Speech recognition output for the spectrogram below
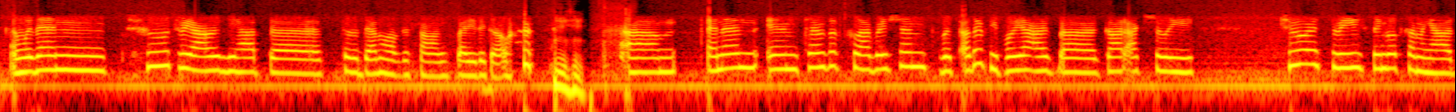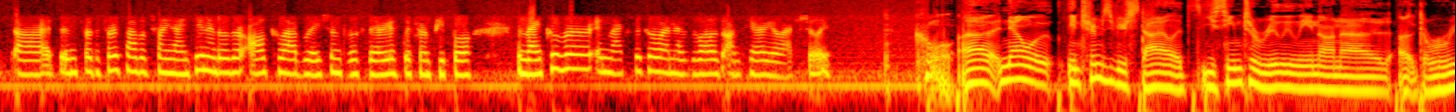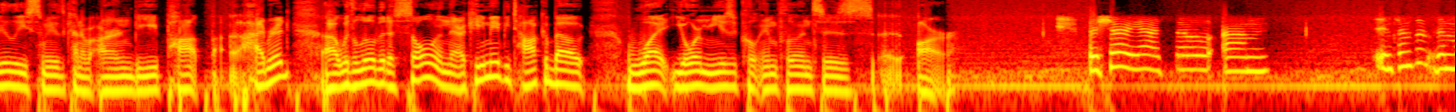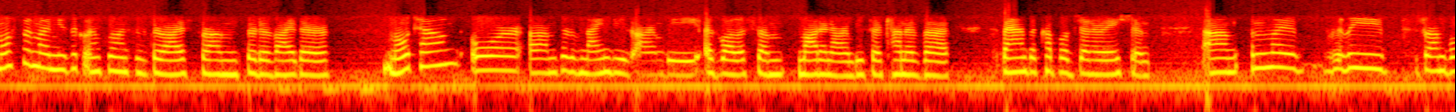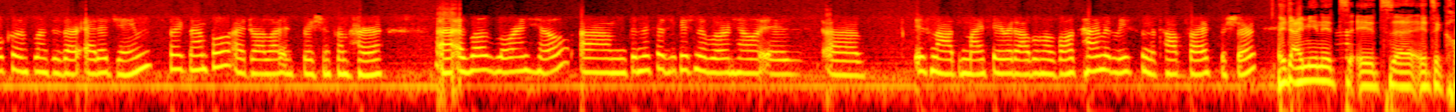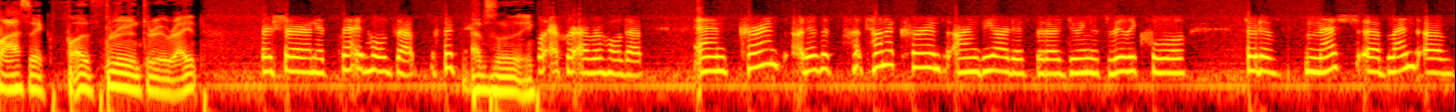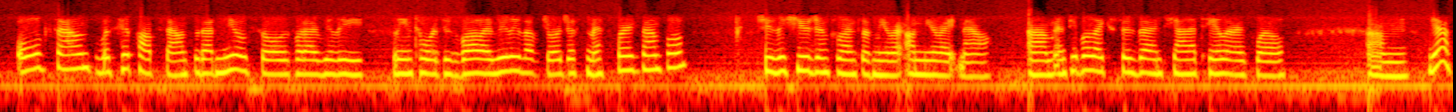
And within two, three hours, we had the sort of demo of the song ready to go. um, and then in terms of collaborations with other people, yeah, I've uh, got actually two or three singles coming out uh, for the first half of 2019, and those are all collaborations with various different people in Vancouver, in Mexico, and as well as Ontario, actually. Cool. Uh, now, in terms of your style, it's you seem to really lean on a, a, a really smooth kind of R and B pop uh, hybrid uh, with a little bit of soul in there. Can you maybe talk about what your musical influences uh, are? For sure, yeah. So, um, in terms of the most of my musical influences derive from sort of either Motown or um, sort of 90s R&B as well as some modern R&B. So kind of uh, spans a couple of generations. Um, some of my really strong vocal influences are Etta James, for example. I draw a lot of inspiration from her, uh, as well as Lauryn Hill. Um, the Miseducation of Lauryn Hill is uh, is not my favorite album of all time, at least in the top five for sure. It, I mean, it's it's uh, it's a classic uh, through and through, right? For sure, and it's it holds up. Absolutely, will forever hold up. And current, there's a ton of current R&B artists that are doing this really cool sort of mesh uh, blend of old sounds with hip hop sounds. So that neo soul is what I really lean towards as well. I really love Jorja Smith, for example. She's a huge influence of me on me right now, um, and people like SZA and Teyana Taylor as well. Um, yeah.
